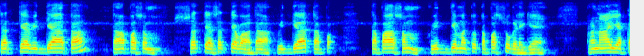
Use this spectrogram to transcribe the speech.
ಸತ್ಯವಿದ್ಯಾತ ತಾಪಸಂ ಸತ್ಯ ಸತ್ಯವಾದ ವಿದ್ಯಾ ತಪ ತಪಾಸಂ ವಿದ್ಯೆ ಮತ್ತು ತಪಸ್ಸುಗಳಿಗೆ ಪ್ರಣಾಯಕ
